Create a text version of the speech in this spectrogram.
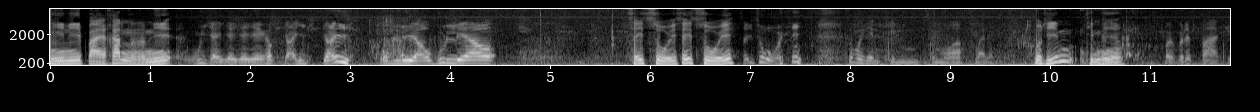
นี่นี่ปลายขั้นนะตอนนี้ อุ้ยใหญ่ใหญ่ใหญ่ใหญ่ครับใหญ่ใหญ่พูดเลียวพูดเลียวใส่สวยใส่สวยใส่สวยก็มาเห็นทิมสมอมาเนี่ยบ่ทิมทิมเพิ่นหยังปล่อยไปได้ปลาที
